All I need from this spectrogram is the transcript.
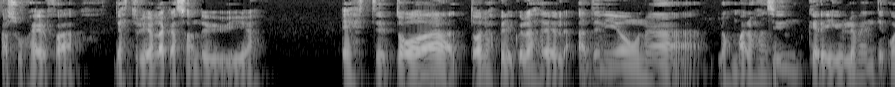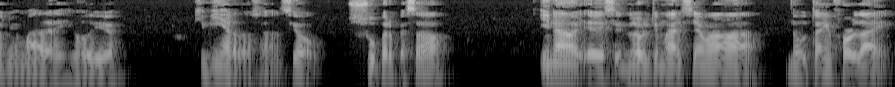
a su jefa, destruyeron la casa donde vivía. Este, toda, todas las películas de él ha tenido una... Los malos han sido increíblemente coño madres y jodidos. Qué mierda, o sea, han sido súper pesados. Y nada, eh, siendo la última de él se llama No Time for Die.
